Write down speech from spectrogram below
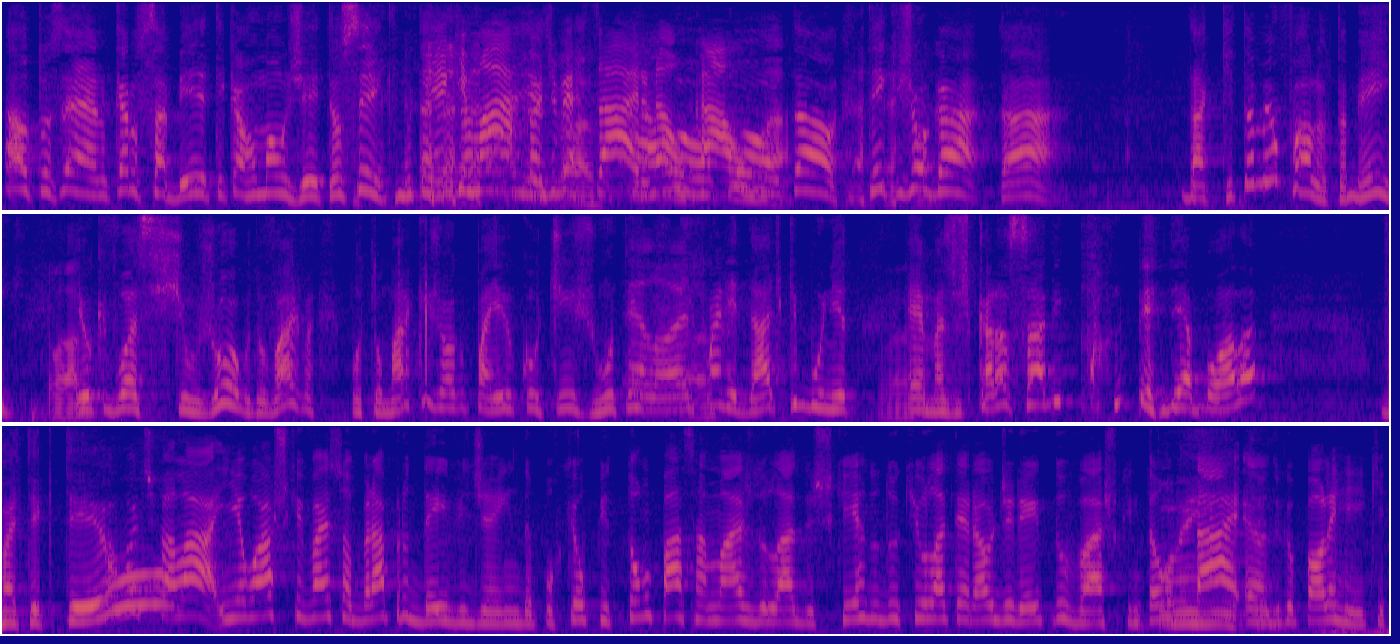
Ah, eu tô é, não quero saber, tem que arrumar um jeito. Eu sei que muita Quem é gente que vai falar marca o adversário? Ah, Não, calma. pô, tal, tem que jogar, tá. Daqui também eu falo, eu também. Claro. Eu que vou assistir um jogo do Vasco, pô, tomara que jogue o Paê e o Coutinho junto, hein? É lógico. Que qualidade, que bonito. É, mas os caras sabem que quando perder a bola, vai ter que ter Eu o... vou te falar, e eu acho que vai sobrar pro David ainda, porque o Piton passa mais do lado esquerdo do que o lateral direito do Vasco. Então tá é, do que o Paulo Henrique.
